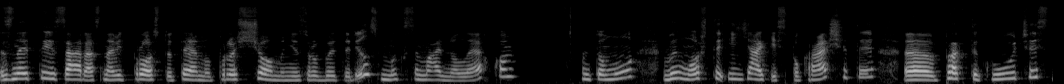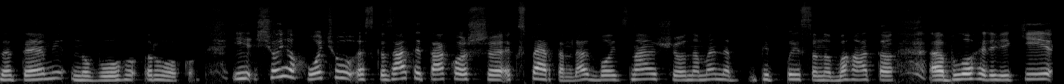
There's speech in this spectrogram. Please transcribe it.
знайти зараз навіть просто тему, про що мені зробити Reels, максимально легко. Тому ви можете і якість покращити, е, практикуючись на темі нового року. І що я хочу е, сказати також експертам, да, бо знаю, що на мене підписано багато е, блогерів, які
